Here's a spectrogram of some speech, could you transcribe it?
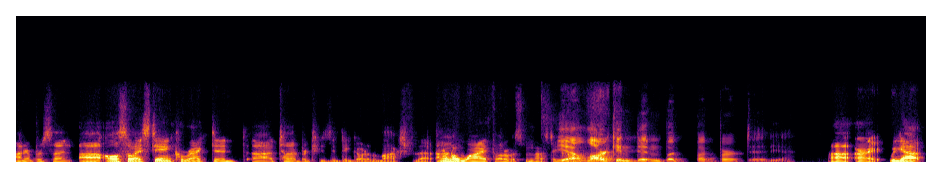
Hundred percent. Uh, also, I stand corrected. Uh, Tyler Bertuzzi did go to the box for that. I don't know why I thought it was domestic. Yeah. Larkin didn't, but but Bert did. Yeah. Uh, all right, we got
